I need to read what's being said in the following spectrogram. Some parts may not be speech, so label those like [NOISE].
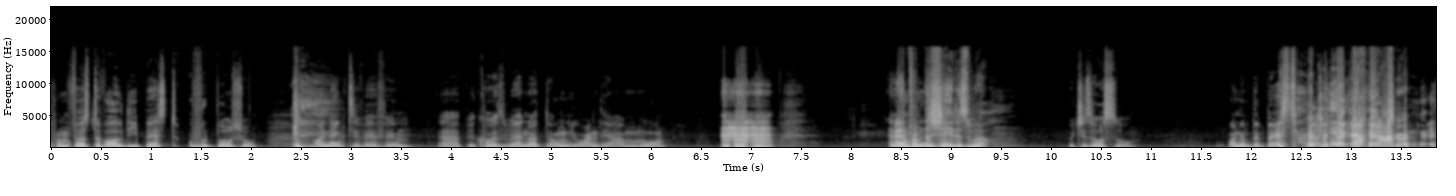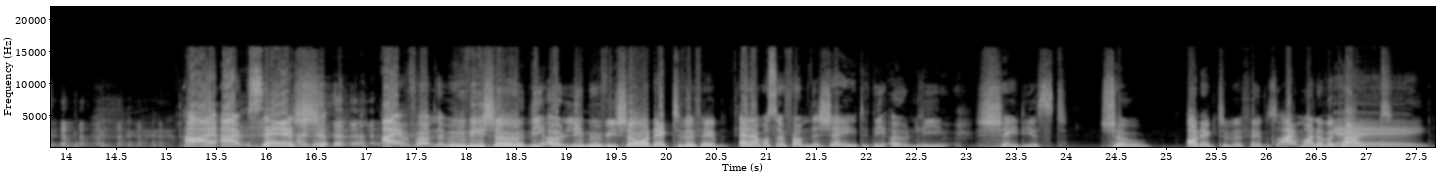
from first of all the best football show [LAUGHS] on Active FM, uh, because we are not the only one; there are more. [COUGHS] and I'm from the Shade as well, which is also one of the best. [LAUGHS] I feel like I can't do it. Hi, I'm Sash. [LAUGHS] I'm from the movie show, the only movie show on Active FM. And I'm also from The Shade, the only shadiest show on Active FM. So I'm one of a kind. Yay.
